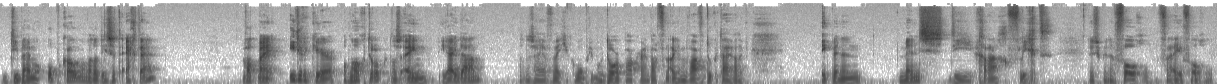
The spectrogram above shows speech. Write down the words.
die bij me opkomen. Want dat is het echt, hè? Wat mij iedere keer omhoog trok, dat was één, jij Daan. Dan zei je van, weet je, kom op, je moet doorpakken. En dacht van, oh ja, maar waarvoor doe ik het eigenlijk? Ik ben een mens die graag vliegt. Dus ik ben een vogel, een vrije vogel.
